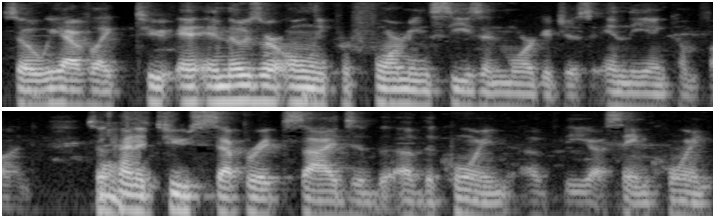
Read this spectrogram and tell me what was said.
So we have like two, and, and those are only performing season mortgages in the income fund. So nice. kind of two separate sides of the, of the coin of the uh, same coin.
